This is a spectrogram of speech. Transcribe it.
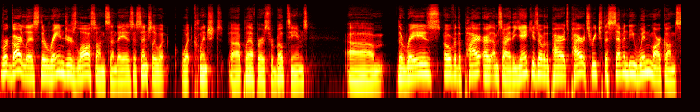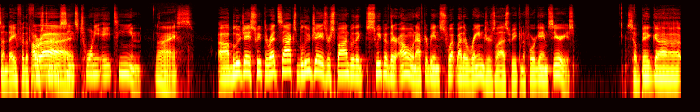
regardless, the Rangers' loss on Sunday is essentially what what clinched uh, playoff berths for both teams. Um, the Rays over the Pirates, or I'm sorry, the Yankees over the Pirates. Pirates reached the 70 win mark on Sunday for the first time since 2018. Nice. Uh, Blue Jays sweep the Red Sox. Blue Jays respond with a sweep of their own after being swept by the Rangers last week in a four-game series. So big, uh,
